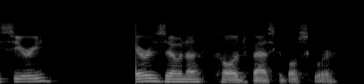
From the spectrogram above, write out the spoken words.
Siri, Arizona college basketball score.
